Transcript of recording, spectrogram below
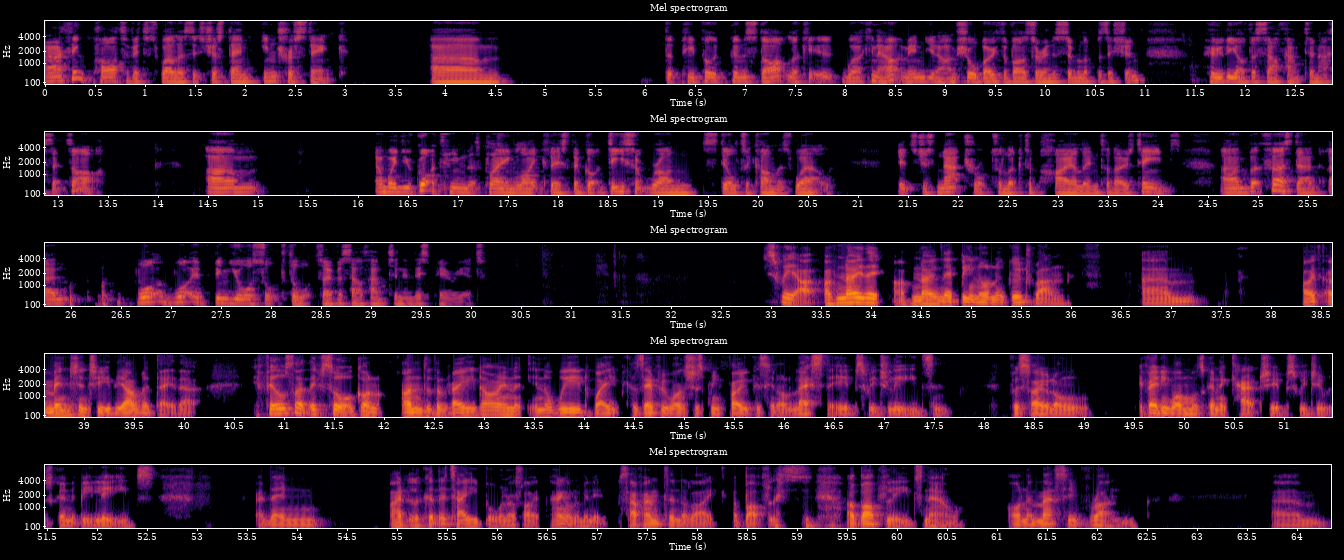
And I think part of it as well is it's just then interesting um, that people are going to start looking at working out. I mean, you know, I'm sure both of us are in a similar position who the other Southampton assets are. Um, and when you've got a team that's playing like this, they've got a decent run still to come as well it's just natural to look to pile into those teams. Um, but first, Dan, um, what what have been your sort of thoughts over Southampton in this period? Sweet, I, have known that I've known they've been on a good run. Um, I, I mentioned to you the other day that it feels like they've sort of gone under the radar in in a weird way because everyone's just been focusing on Leicester, Ipswich, Leeds, and for so long if anyone was going to catch Ipswich, it was going to be Leeds. And then I had to look at the table and I was like, hang on a minute, Southampton are like above above Leeds now on a massive run. Um,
